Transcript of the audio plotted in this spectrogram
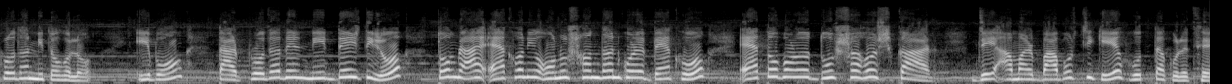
ক্রোধান্বিত হলো এবং তার প্রজাদের নির্দেশ দিল, তোমরা এখনই অনুসন্ধান করে দেখো এত বড় দুঃসাহস কার যে আমার বাবরচিকে হত্যা করেছে।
